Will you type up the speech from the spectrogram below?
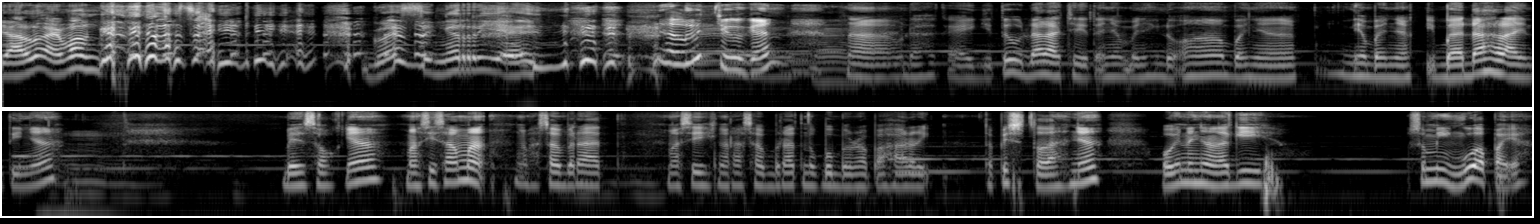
ya lu emang gak ngerasa ini. Gue sih ngeri ya. Ya lucu kan? nah udah kayak gitu udahlah ceritanya banyak doa banyak ya banyak ibadah lah intinya. Besoknya masih sama ngerasa berat masih ngerasa berat untuk beberapa hari. Tapi setelahnya Oi nanya lagi seminggu apa ya?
